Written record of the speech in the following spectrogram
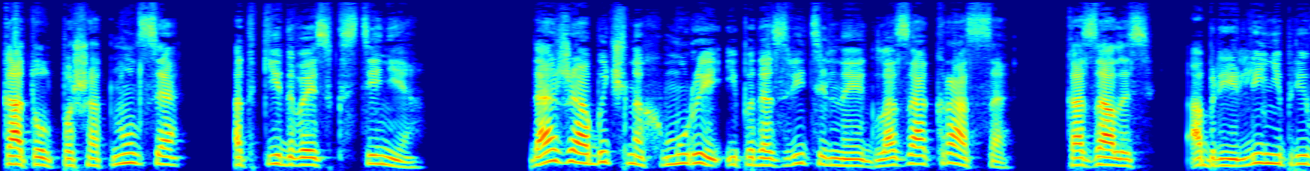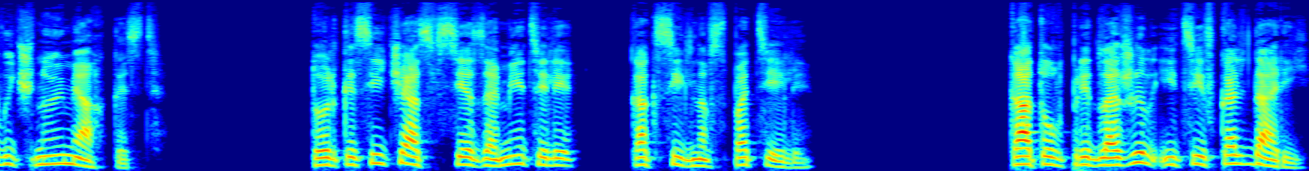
Катул пошатнулся, откидываясь к стене. Даже обычно хмурые и подозрительные глаза Краса, казалось, обрели непривычную мягкость. Только сейчас все заметили, как сильно вспотели. Катул предложил идти в кальдарий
